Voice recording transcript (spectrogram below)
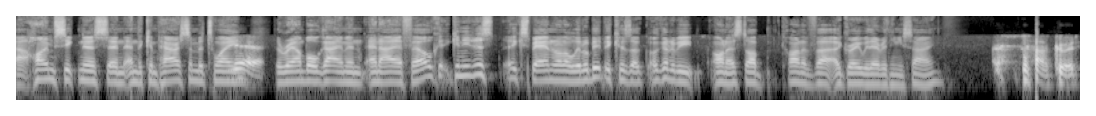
uh, homesickness and, and the comparison between yeah. the round ball game and, and AFL. Can you just expand on a little bit? Because I, have got to be honest, I kind of uh, agree with everything you're saying. oh, good.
